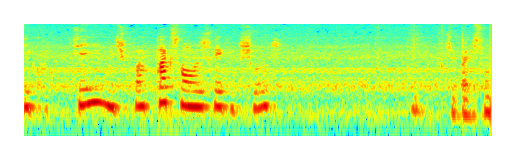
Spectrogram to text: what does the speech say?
écouter, mais je crois pas que ça enregistre quelque chose. J'ai pas le son.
